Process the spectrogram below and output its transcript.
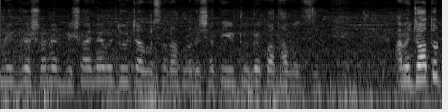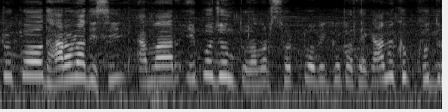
ইমিগ্রেশনের বিষয় নিয়ে আমি দুইটা বছর আপনাদের সাথে ইউটিউবে কথা বলছি। আমি যতটুকু ধারণা দিছি, আমার এ পর্যন্ত আমার ছোট্ট অভিজ্ঞতা থেকে, আমি খুব ক্ষুদ্র,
